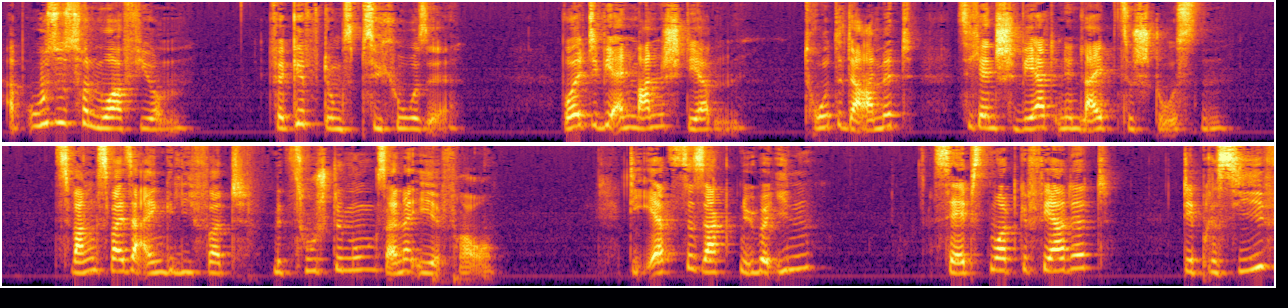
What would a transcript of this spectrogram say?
Abusus von Morphium, Vergiftungspsychose, wollte wie ein Mann sterben, drohte damit, sich ein Schwert in den Leib zu stoßen, zwangsweise eingeliefert mit Zustimmung seiner Ehefrau. Die Ärzte sagten über ihn selbstmordgefährdet, depressiv,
